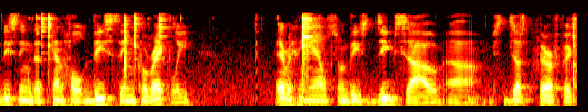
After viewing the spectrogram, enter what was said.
this thing that can hold this thing correctly everything else on this jigsaw uh, is just perfect.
